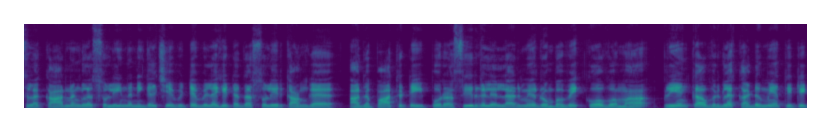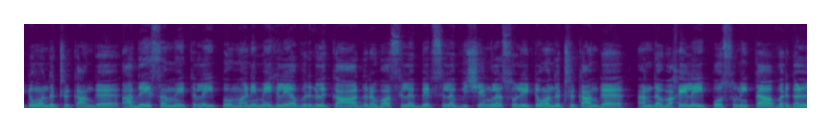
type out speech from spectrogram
சில காரணங்களை சொல்லி இந்த நிகழ்ச்சியை விட்டு விலகிட்டதா சொல்லியிருக்காங்க. அதை பார்த்துட்டு இப்போ ரசிகர்கள் எல்லாருமே ரொம்பவே கோபமா பிரியங்கா அவர்களை கடுமையா திட்டிட்டும் வந்துட்டு இருக்காங்க அதே சமயத்துல இப்போ மணிமேகலை அவர்களுக்கு ஆதரவா சில பேர் சில விஷயங்களை சொல்லிட்டு வந்துட்டு இருக்காங்க அந்த வகையில இப்போ சுனிதா அவர்கள்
